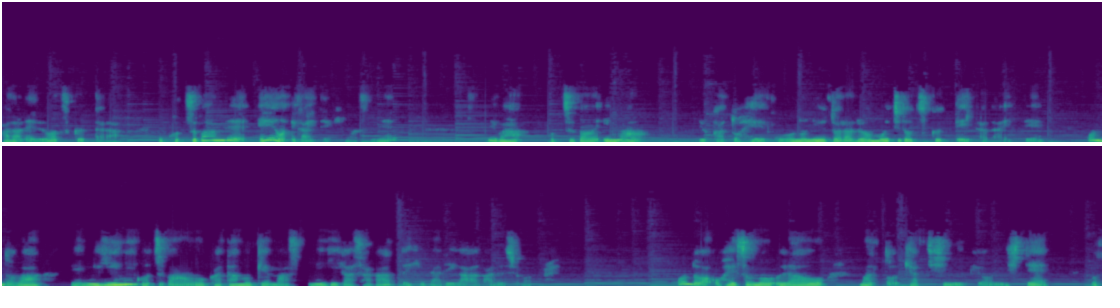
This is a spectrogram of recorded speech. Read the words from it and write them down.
パラレルを作ったら、骨盤で円を描いていきますね。では、骨盤今、床と平行のニュートラルをもう一度作っていただいて、今度は右に骨盤を傾けます。右が下がって左が上がる状態。今度はおへその裏をマットをキャッチしに行くようにして骨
